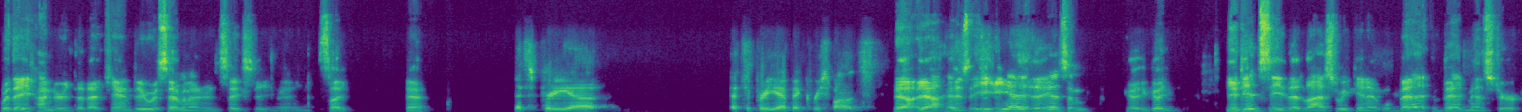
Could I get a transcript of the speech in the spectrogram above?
with eight hundred that I can't do with seven hundred and sixty? It's like, yeah, that's pretty. uh That's a pretty epic response. Yeah, yeah. He he has, he has some good, good you did see that last weekend at Bed- Bedminster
